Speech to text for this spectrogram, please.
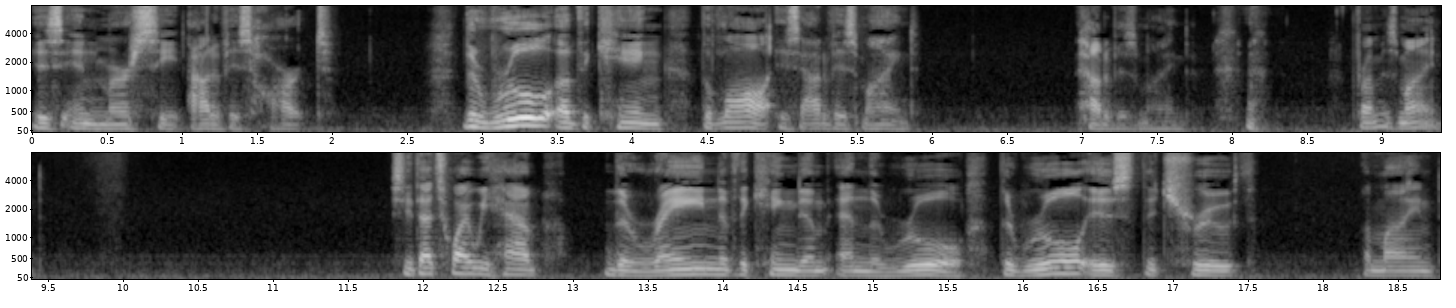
is in mercy out of his heart. The rule of the king, the law, is out of his mind. Out of his mind. From his mind. See, that's why we have the reign of the kingdom and the rule. The rule is the truth, the mind.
